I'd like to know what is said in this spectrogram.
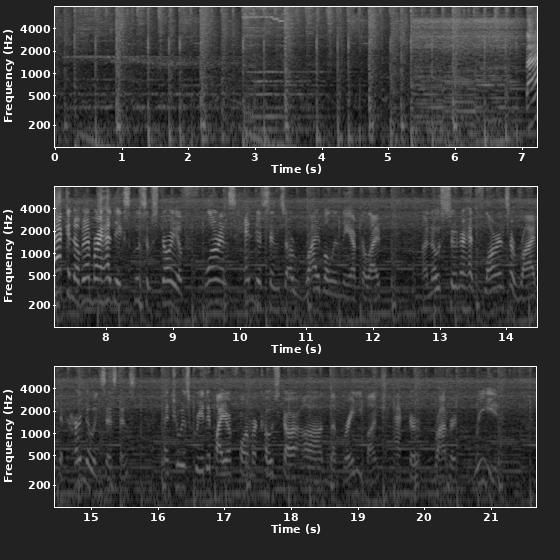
Back in November, I had the exclusive story of Florence Henderson's arrival in the afterlife. No sooner had Florence arrived in her new existence than she was greeted by her former co star on The Brady Bunch, actor Robert Reed.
